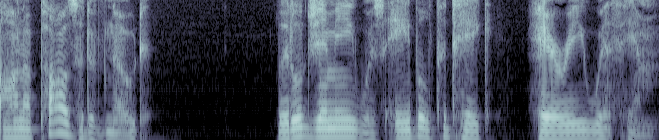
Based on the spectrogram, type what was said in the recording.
On a positive note, little Jimmy was able to take Harry with him.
